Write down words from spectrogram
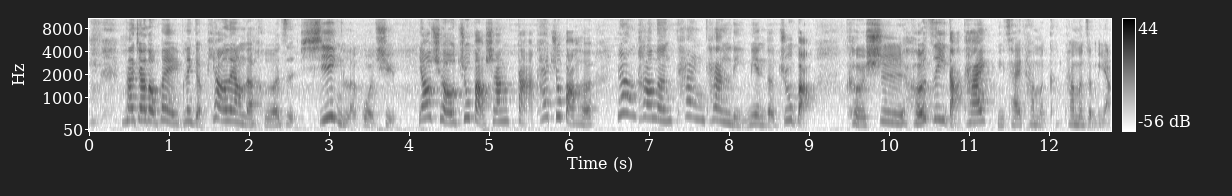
大家都被那个漂亮的盒子吸引了过去，要求珠宝商打开珠宝盒，让他们看看里面的珠宝。可是盒子一打开，你猜他们他们怎么样？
